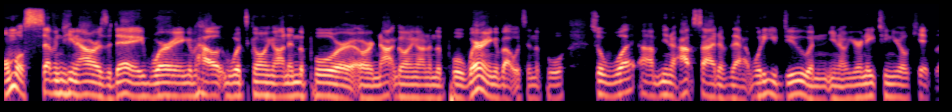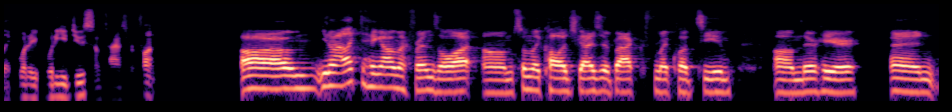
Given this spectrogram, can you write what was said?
almost 17 hours a day worrying about what's going on in the pool or, or not going on in the pool worrying about what's in the pool so what um, you know outside of that what do you do and you know you're an 18 year old kid like what do, what do you do sometimes for fun um, you know, I like to hang out with my friends a lot. Um, some of the college guys are back from my club team. Um, they're here, and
